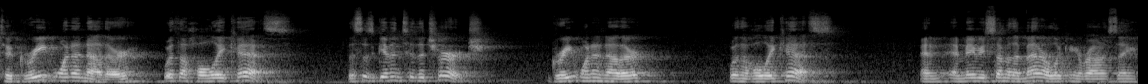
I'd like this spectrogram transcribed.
to greet one another with a holy kiss. This is given to the church. Greet one another with a holy kiss. And, and maybe some of the men are looking around and saying,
